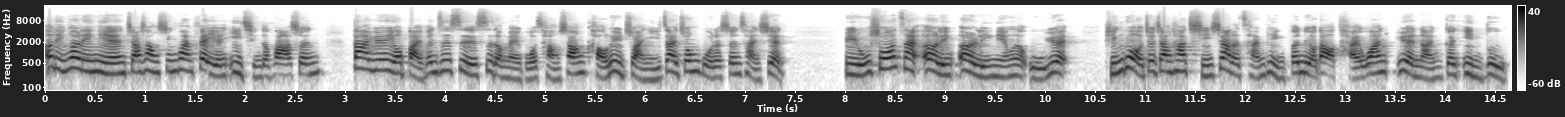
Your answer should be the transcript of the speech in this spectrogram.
二零二零年加上新冠肺炎疫情的发生，大约有百分之四十四的美国厂商考虑转移在中国的生产线。比如说，在二零二零年的五月，苹果就将它旗下的产品分流到台湾、越南跟印度。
